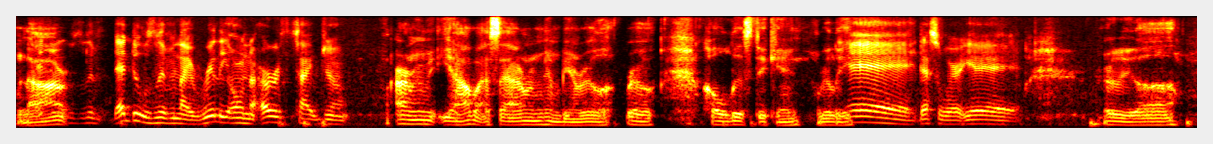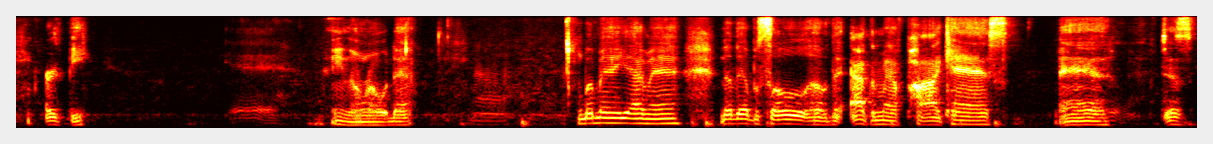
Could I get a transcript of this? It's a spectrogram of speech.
That Nah, dude was, liv- that dude was living like really on the earth type junk. I, remember. Yeah, I was about to say I remember him being real, real holistic and really, Yeah, that's where. Yeah, really uh earthy. yeah. Ain't nothing wrong with that. But man, yeah, man, another episode of the Aftermath podcast. Man, just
